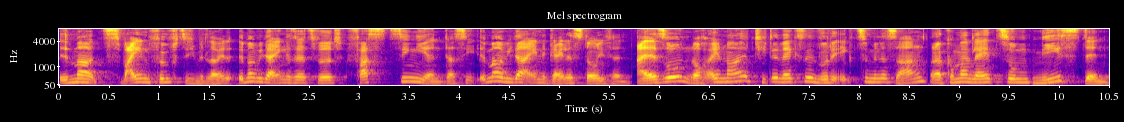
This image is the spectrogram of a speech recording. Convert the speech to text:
immer 52 mittlerweile immer wieder eingesetzt wird, faszinierend, dass sie immer wieder eine geile Story finden. Also, noch einmal, Titelwechsel würde ich zumindest sagen. Und dann kommen wir gleich zum nächsten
